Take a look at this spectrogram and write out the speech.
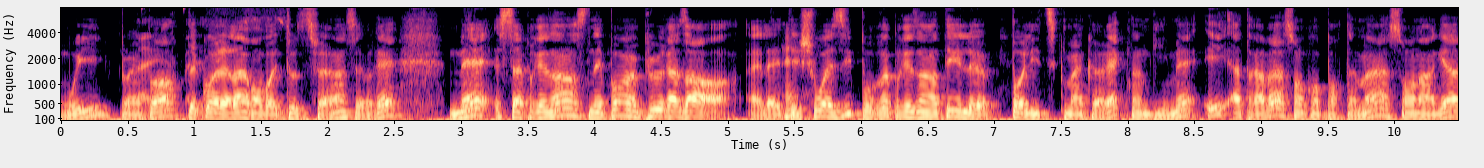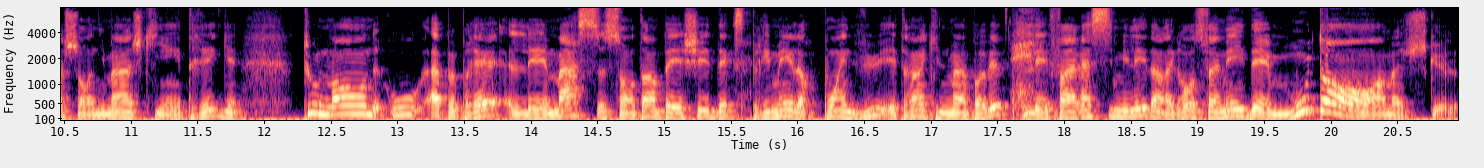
Oui, peu importe de ben, quoi elle a l'air, on va être tous différents, c'est vrai. Mais sa présence n'est pas un pur hasard. Elle a été choisie pour représenter le politiquement correct, entre guillemets, et à travers son comportement, son langage, son image qui intrigue, tout le monde, ou à peu près, les masses sont empêchées d'exprimer leur point de vue et tranquillement, pas vite, les faire assimiler dans la grosse famille des moutons en majuscule.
